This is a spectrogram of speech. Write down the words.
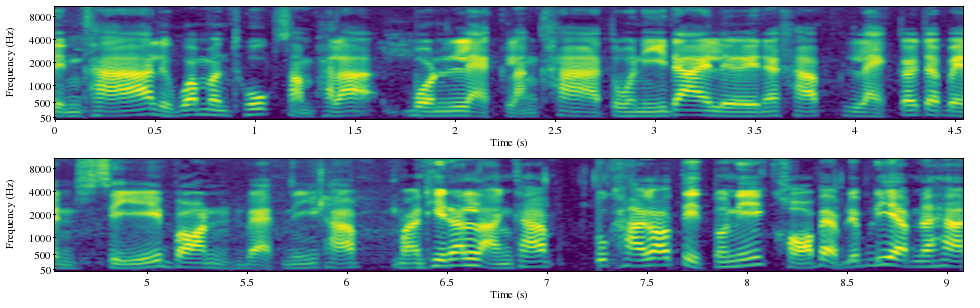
สินค้าหรือว่าบรรทุกสัมภาระบนแหลกหลังคาตัวนี้ได้เลยนะครับแหลกก็จะเป็นสีบรอนแบบนี้ครับมาที่ด้านหลังครับลูกค้าก็ติดตรงนี้ขอแบบเรียบๆนะฮะ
